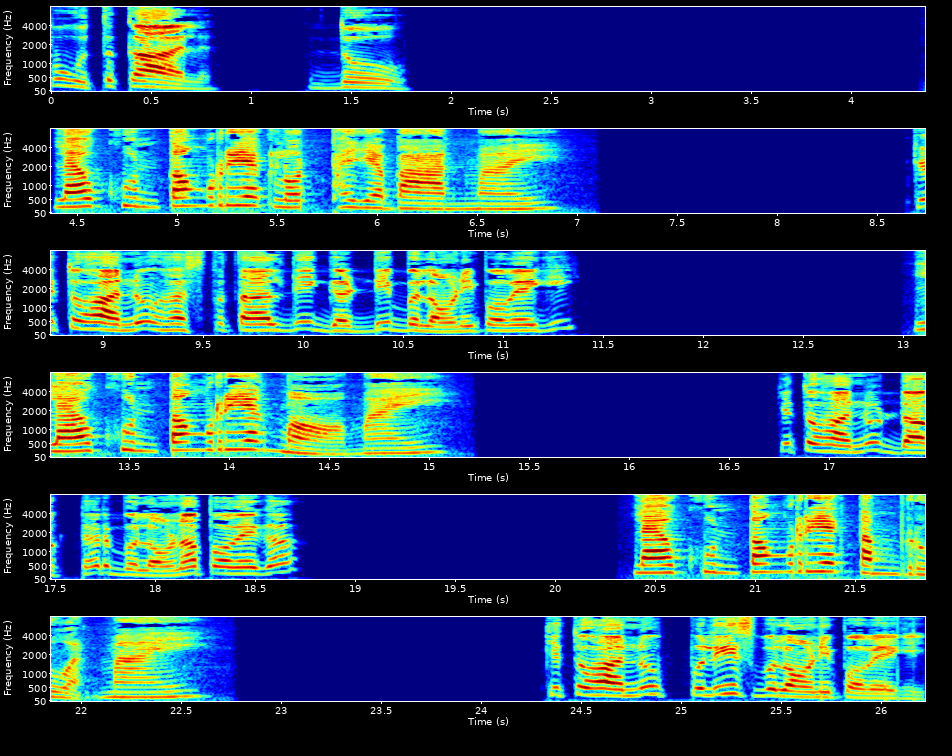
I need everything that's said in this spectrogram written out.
ปูตกาลดูแล้วคุณต้องเรียกรถพยาบาลไหม ਕਿ ਤੁਹਾਨੂੰ ਹਸਪਤਾਲ ਦੀ ਗੱਡੀ ਬੁਲਾਉਣੀ ਪਵੇਗੀ แล้วคุณต้องเรียกหมอไหม कि ਤੁਹਾਨੂੰ ਡਾਕਟਰ ਬੁਲਾਉਣਾ ਪਵੇਗਾ แล้วคุณต้องเรียกตำรวจไหมคิ ਤੁਹਾਨੂੰ ਪੁਲਿਸ ਬੁਲਾਉਣੀ ਪਵੇਗੀ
